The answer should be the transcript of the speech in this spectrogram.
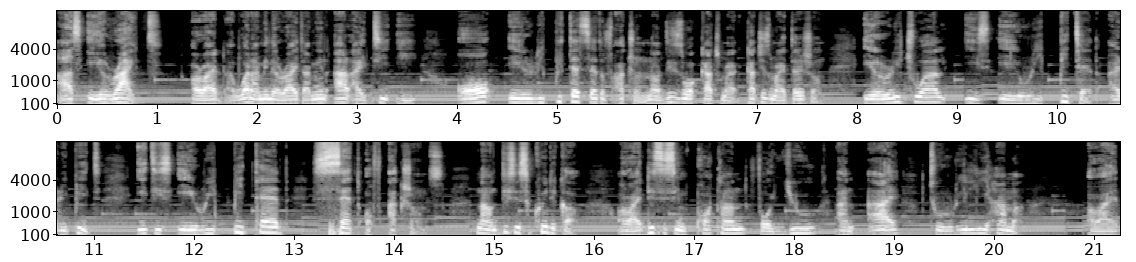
as a rite. All right, when I mean a rite, I mean R I T E, or a repeated set of action. Now, this is what catch my, catches my attention. A ritual is a repeated, I repeat, it is a repeated set of actions. Now, this is critical. All right, this is important for you and I to really hammer. All right,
